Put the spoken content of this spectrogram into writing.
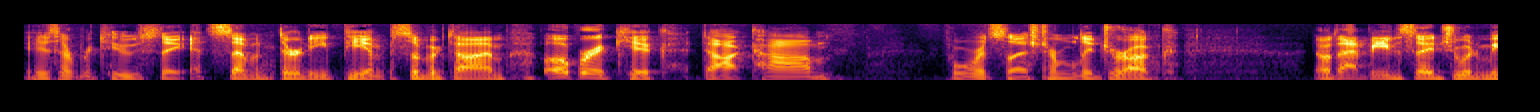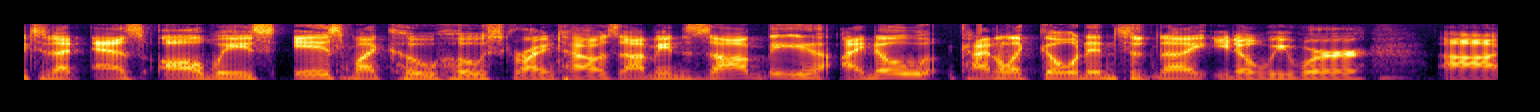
is every Tuesday at 7.30 p.m. Pacific time over at kick.com forward slash totemly drunk. Now, with that being said, joining me tonight, as always, is my co-host Grindhouse. I mean, Zombie. I know, kind of like going into tonight, you know, we were uh,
